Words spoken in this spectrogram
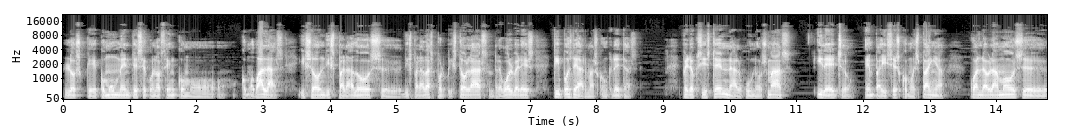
los que comúnmente se conocen como, como balas y son disparados, eh, disparadas por pistolas, revólveres, tipos de armas concretas. Pero existen algunos más, y de hecho, en países como España, cuando hablamos eh,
